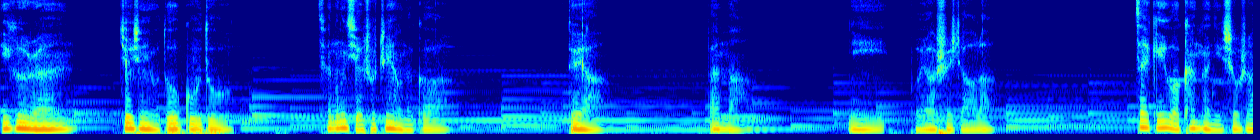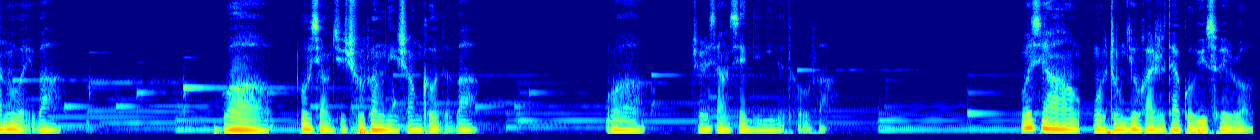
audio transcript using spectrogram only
一个人究竟有多孤独，才能写出这样的歌？对啊，斑马，你不要睡着了，再给我看看你受伤的尾巴。我不想去触碰你伤口的疤。我只想掀起你的头发。我想，我终究还是太过于脆弱。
